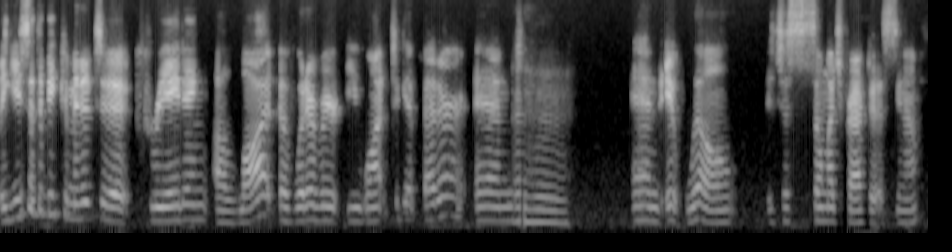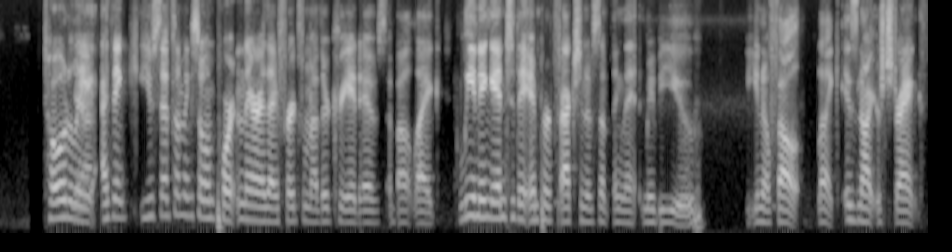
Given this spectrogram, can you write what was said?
like you just have to be committed to creating a lot of whatever you want to get better and mm-hmm. and it will it's just so much practice you know Totally. Yeah. I think you said something so important there that I've heard from other creatives about like leaning into the imperfection of something that maybe you, you know, felt like is not your strength.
